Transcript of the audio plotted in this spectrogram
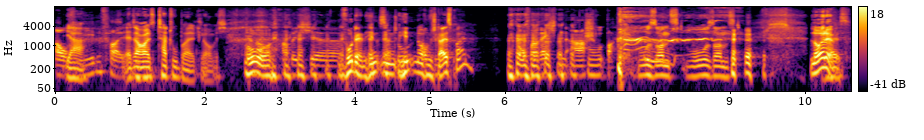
Auf Ja. jeden Fall. Er hat auch als Tattoo bald, glaube ich. Oh. Habe ich äh, Wo denn? Hinten, Tattoo hinten auf dem auf- Steißbein? auf der rechten Arschbacke. Wo sonst? Wo sonst? Leute, Nice.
